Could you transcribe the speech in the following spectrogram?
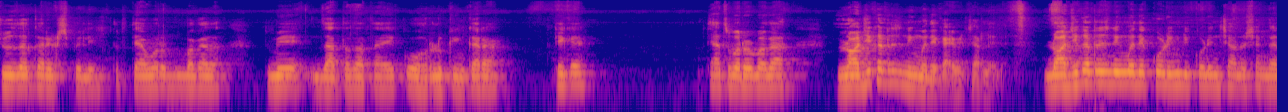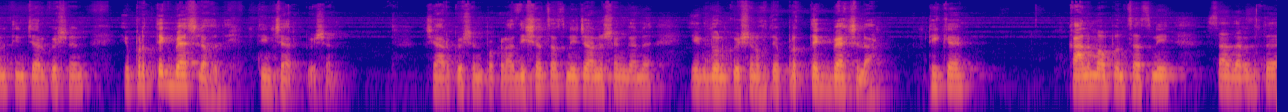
चूज द करेक्ट स्पेलिंग तर त्यावर बघा तुम्ही जाता जाता एक ओव्हरलुकिंग करा. ठीक आहे? त्याचबरोबर बघा लॉजिकल रिजनिंगमध्ये काय विचारलेलं आहे? लॉजिकल रिजनिंगमध्ये कोडिंग डिकोडिंगच्या अनुषंगाने तीन चार क्वेश्चन हे प्रत्येक बॅचला होते. तीन चार क्वेश्चन चार क्वेश्चन पकडा. दिशा चाचणीच्या अनुषंगानं एक दोन क्वेश्चन होते प्रत्येक बॅचला ठीक आहे? कालमापन चाचणी साधारणतः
